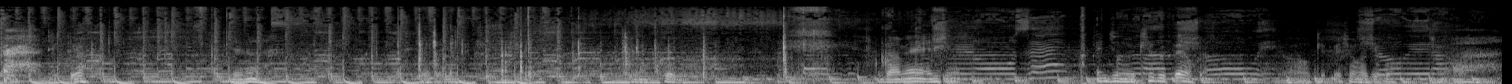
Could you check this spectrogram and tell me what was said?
아 됐고요. 얘는 이렇게 그 다음에 엔진 엔진 오일 캡을 빼요. 이렇게 빼셔가지고 아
